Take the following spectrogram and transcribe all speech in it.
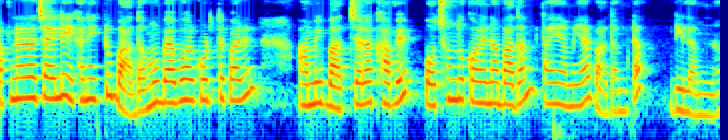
আপনারা চাইলে এখানে একটু বাদামও ব্যবহার করতে পারেন। আমি বাচ্চারা খাবে, পছন্দ করে না বাদাম, তাই আমি আর বাদামটা দিলাম না।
